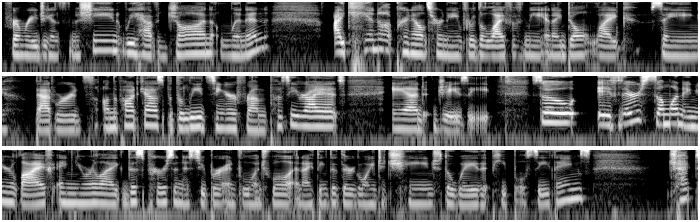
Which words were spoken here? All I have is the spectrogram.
from Rage Against the Machine. We have John Lennon. I cannot pronounce her name for the life of me, and I don't like saying bad words on the podcast, but the lead singer from Pussy Riot and Jay Z. So, if there's someone in your life and you're like, this person is super influential, and I think that they're going to change the way that people see things, check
